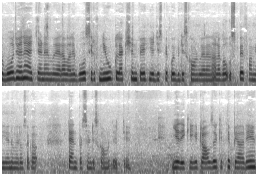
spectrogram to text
तो वो जो है ना एच एंड एम वगैरह वाले, वो सिर्फ़ न्यू कलेक्शन पे या जिस पे कोई भी डिस्काउंट वगैरह ना लगा उस पर फामिलिया नुमेरोसा का टेन परसेंट डिस्काउंट देते हैं। ये देखिए, ये ट्राउज़र कितने प्यारे हैं।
